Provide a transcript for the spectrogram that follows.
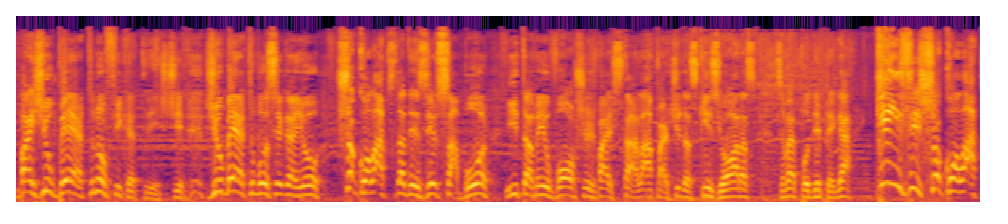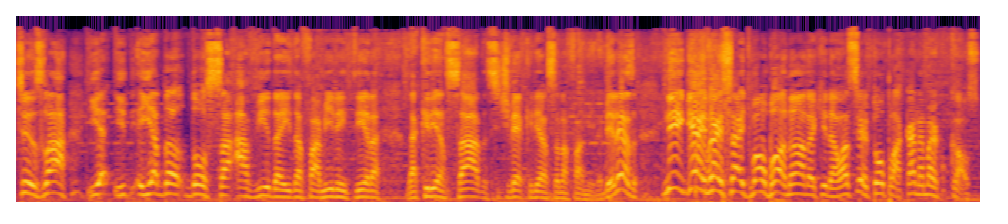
Mas Gilberto, não fica triste. Gilberto, você ganhou chocolates da Desejo Sabor e também o voucher vai estar lá a partir das 15 horas. Você vai poder pegar 15 chocolates lá e, e, e adoçar a vida aí da família inteira, da criançada, se tiver criança na família, beleza? Ninguém vai sair de mão banana aqui não. Acertou o placar, né, Marco Caos?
